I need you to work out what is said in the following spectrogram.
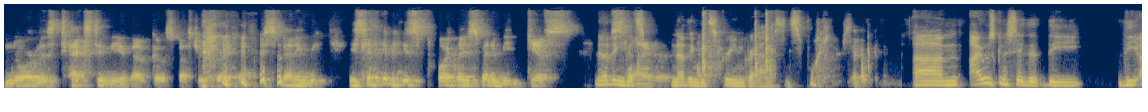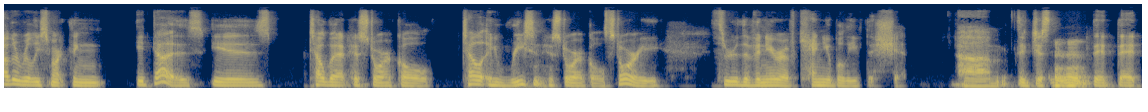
Norm is texting me about Ghostbusters right now. He's sending me, he's sending me spoilers, he's sending me gifts. Nothing but, nothing but screen grabs and spoilers. Um, I was going to say that the the other really smart thing it does is tell that historical, tell a recent historical story through the veneer of can you believe this shit? Um, that just mm-hmm. that that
